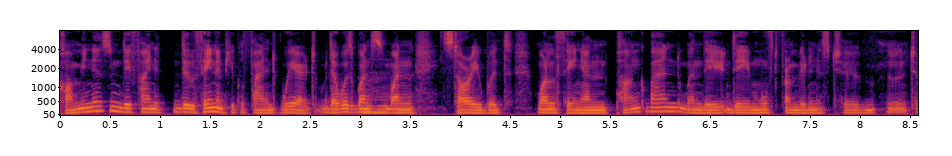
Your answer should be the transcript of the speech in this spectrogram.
communism, they find it. The Lithuanian people find it weird. There was once one story with one Lithuanian punk band when they, they moved from Vilnius to to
